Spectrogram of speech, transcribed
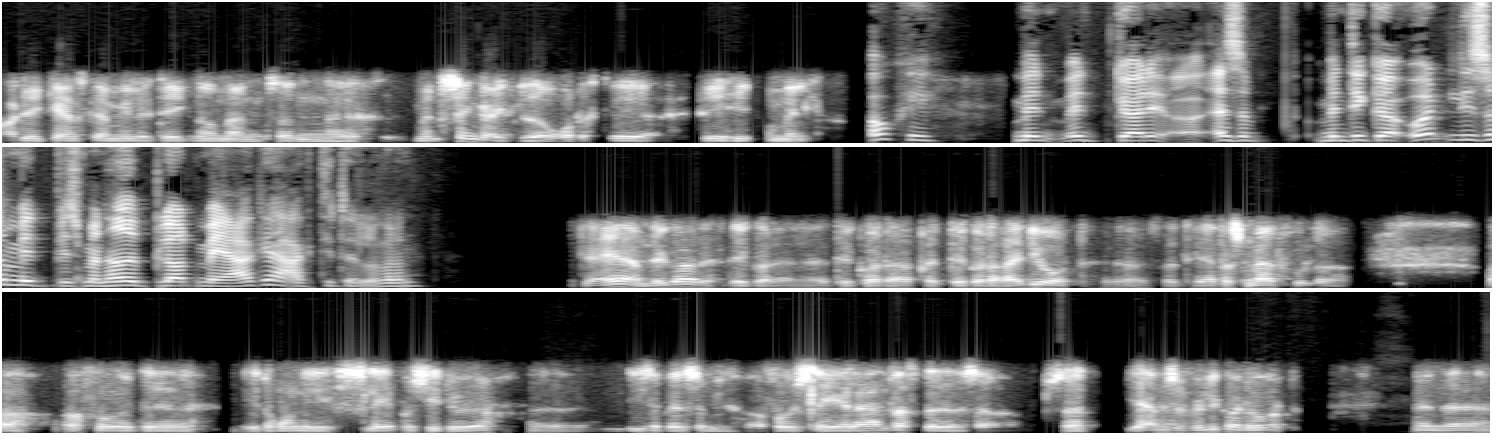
og det er ganske almindeligt. Det er ikke noget, man sådan... Øh, man tænker ikke videre over det. Det er, det er helt normalt. Okay. Men, men, gør det, altså, men det gør ondt, ligesom et, hvis man havde et blåt mærke-agtigt, eller hvordan? Ja, jamen, det gør det. Det gør det, det, gør det, det, gør det rigtig ondt. Altså, det er da smertefuldt at, at, at få et, øh, et ordentligt slag på sit øre, øh, lige så vel som at få et slag alle andre steder. Så, så ja, men selvfølgelig gør det ondt. Men, øh,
